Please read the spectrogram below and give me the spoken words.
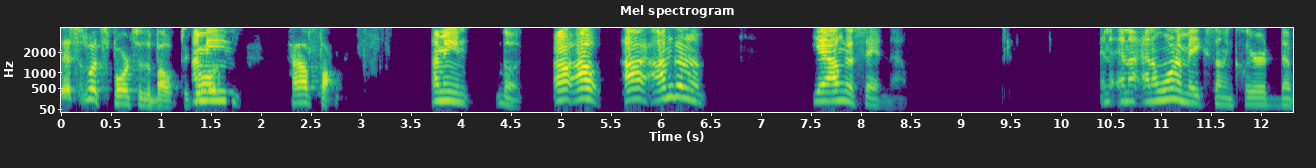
This is what sports is about. To go I mean, have fun. I mean, look, I, I, I, I'm gonna, yeah, I'm gonna say it now, and and I and I want to make something clear that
